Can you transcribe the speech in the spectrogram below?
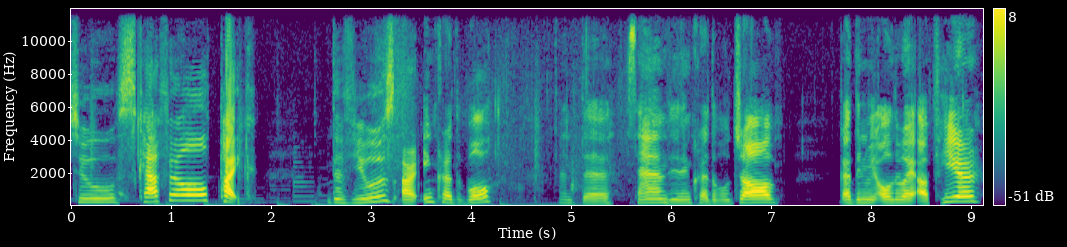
to Scafell Pike. The views are incredible and the sand did an incredible job guiding me all the way up here.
